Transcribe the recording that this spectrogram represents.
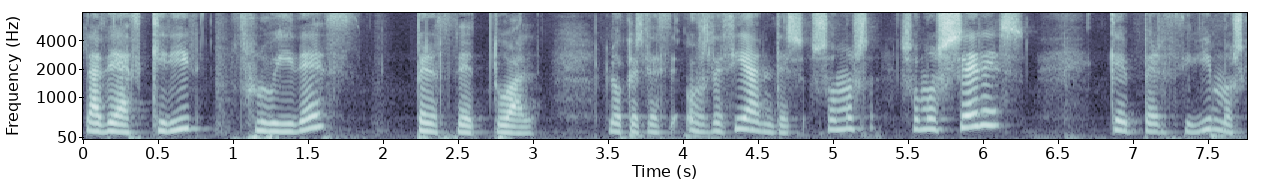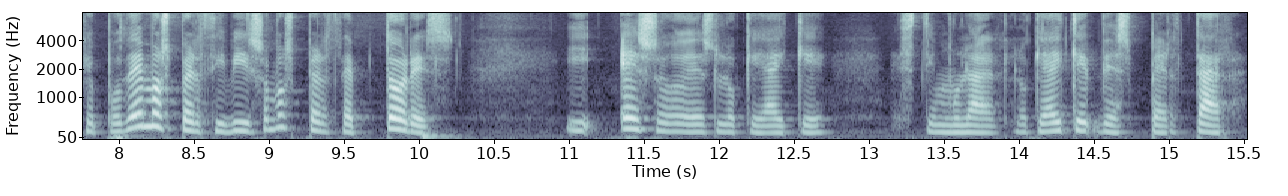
La de adquirir fluidez perceptual lo que os decía antes, somos, somos seres que percibimos, que podemos percibir, somos perceptores. Y eso es lo que hay que estimular, lo que hay que despertar.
